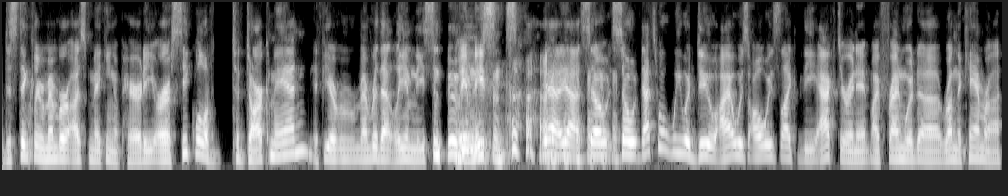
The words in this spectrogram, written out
distinctly remember us making a parody or a sequel of to Darkman, if you ever remember that Liam Neeson movie. Liam Neeson's. yeah yeah. So so that's what we would do. I was always like the actor in it. My friend would uh, run the camera.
